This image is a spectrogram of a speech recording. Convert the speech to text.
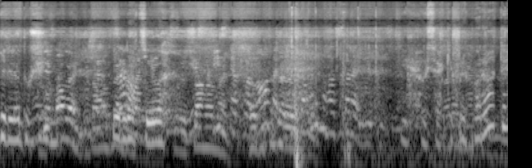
і для душі, і для тіла. І усякі препарати.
